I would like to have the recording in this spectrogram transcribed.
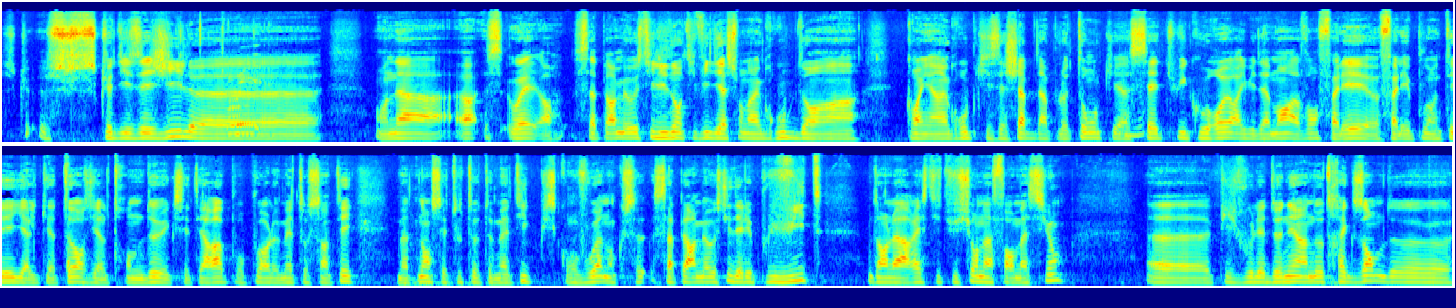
ce que, ce que disait Gilles, euh, on a, ah, ouais, alors, ça permet aussi l'identification d'un groupe dans un- quand il y a un groupe qui s'échappe d'un peloton qui a 7, 8 coureurs, évidemment, avant, fallait, euh, fallait pointer, il y a le 14, il y a le 32, etc., pour pouvoir le mettre au synthé. Maintenant, c'est tout automatique puisqu'on voit, donc ça, ça permet aussi d'aller plus vite dans la restitution d'informations. Euh, puis je voulais donner un autre exemple de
